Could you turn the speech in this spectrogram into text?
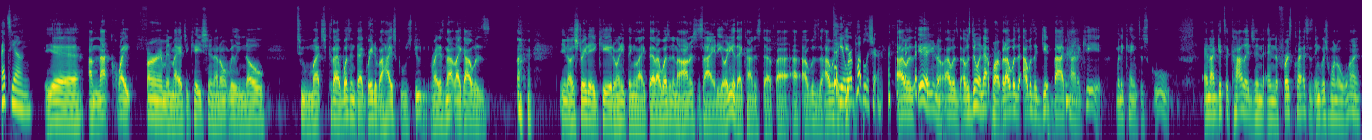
That's young. Yeah, I'm not quite firm in my education. I don't really know too much because I wasn't that great of a high school student, right? It's not like I was, you know, a straight A kid or anything like that. I wasn't in an honor society or any of that kind of stuff. I, I, I was, I was. So a you were a publisher. I was, yeah, you know, I was, I was doing that part, but I was, I was a get by kind of kid when it came to school. And I get to college, and and the first class is English 101,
